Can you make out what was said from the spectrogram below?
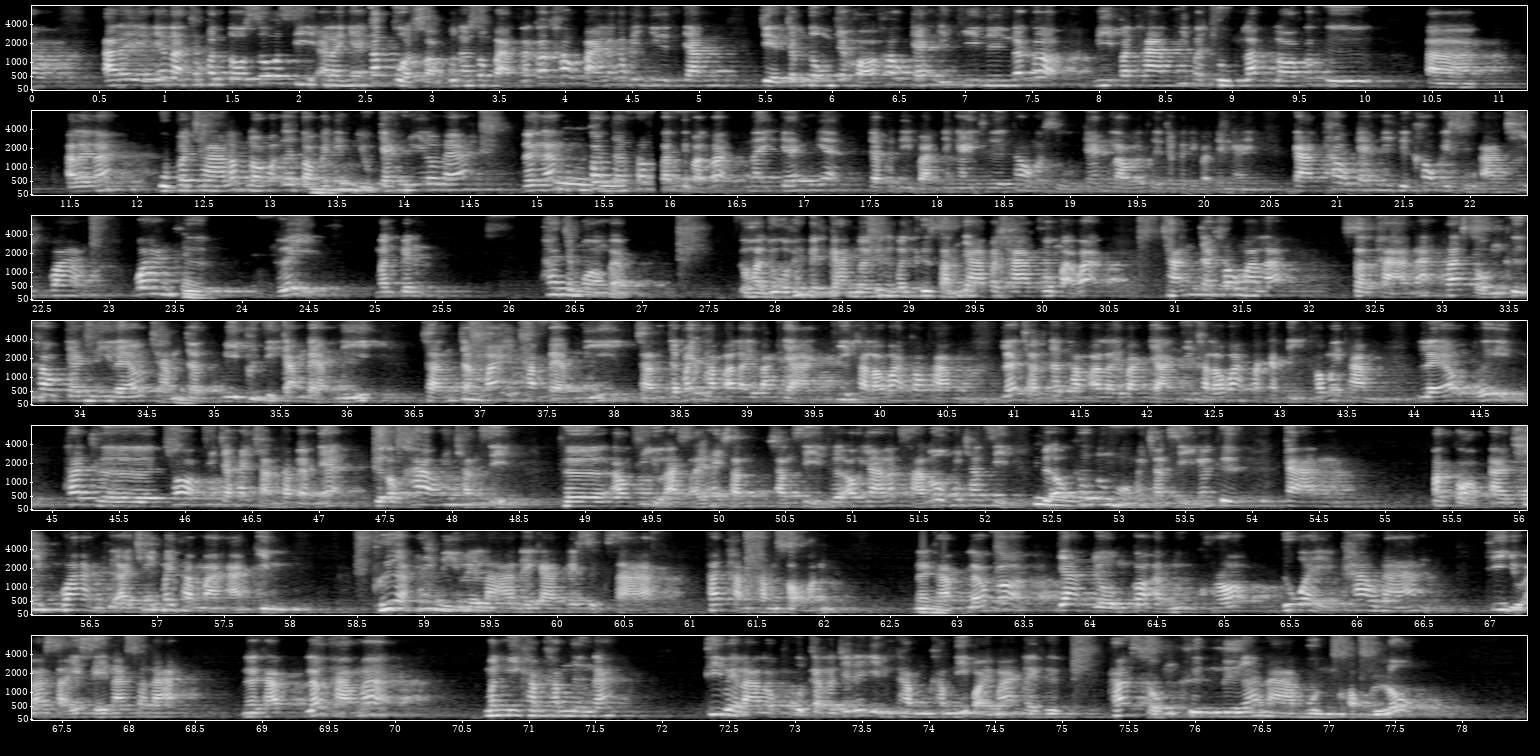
อะไรอย่างเงี้ยหลักจะปโตโซซีอะไรเงี้ยก็ตรวจสอบคุณสมบัติ แล้วก็เข้าไปแล้วก็ไปยืนยัน เจตจำนงจะขอเข้าแก๊งอีกทีนึง แล้วก็มีประธานที่ประชุมรับรองก็คืออ่า อะไรนะ อุปชฌาย์รับรองว่าเออต่อไปนี้มึงอยู่แก๊งนี้แล้วนะ ดังนั้นอืมก็จะต้องปฏิบัติว่าในแก๊งเนี้ยจะปฏิบัติยังไงเธอเข้ามาสู่แก๊งเราแล้วเธอจะปฏิบัติยังไง การเข้าแก๊งนี้คือเข้าไปสู่อาชีพว่าง ว่างคือเฮ้ยมันเป็นถ้าจะมองแบบขอดูให้เป็นการเมืองก็คือมันคือสัญญาประชาคมอะว่า ฉันจะเข้ามารับสถานะพระสงฆ์คือเข้าแก๊งนี้แล้ว ฉันจะมีพฤติกรรมแบบนี้ ฉันจะไม่ทำแบบนี้ ฉันจะไม่ทำอะไรบางอย่างที่คารวะเขาทำและฉันจะทำอะไรบางอย่างที่คารวะปกติเขาไม่ทำแล้วเฮ้ยถ้าเธอชอบที่จะให้ฉันทำแบบเนี้ยเธอเอาข้าวให้ฉันสิเธอเอาที่อยู่อาศัยให้ฉันฉันสิเธอเอายารักษาโรคให้ฉันสิเธอเอาเครื่องนุ่งห่มให้ฉันสิก็คือ การประกอบอาชีพว่างคืออาชีพไม่ทำมาหากิน เพื่อให้มีเวลาในการไปศึกษาพระธรรมคำสอน นะครับ แล้วก็ญาติโยมก็อนุเคราะห์ด้วยข้าวน้ำที่อยู่อาศัยเสนาสนะนะครับ แล้วถามว่ามันมีคำคำหนึ่งนะ ที่เวลาเราพูดกันเราจะได้ยินคำคำนี้บ่อยมากเลยคือ พระสงฆ์คือเนื้อนาบุญของโลก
